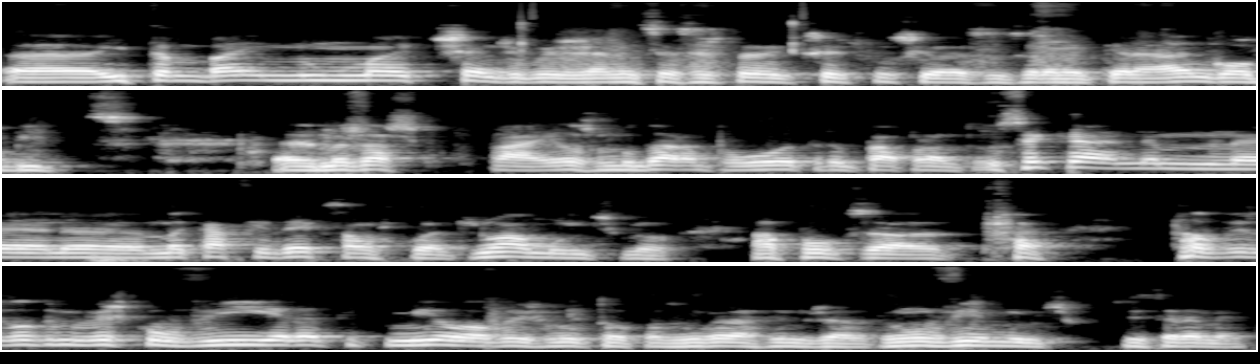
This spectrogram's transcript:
Uh, e também numa exchange, eu já nem sei se esta exchange funciona, sinceramente, que era Angobit. Uh, mas acho que pá, eles mudaram para outra, pá, pronto. Eu sei que há na, na, na McAfee Dex há uns quantos, não há muitos, meu. Há poucos, há, pá, talvez a última vez que eu vi era tipo mil ou dois mil tokens, não assim já. Não vi muitos, sinceramente.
